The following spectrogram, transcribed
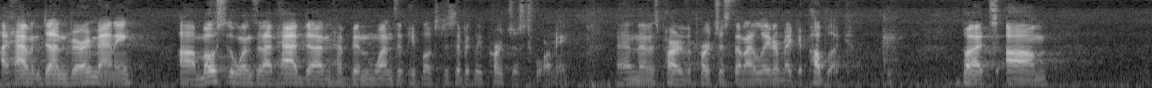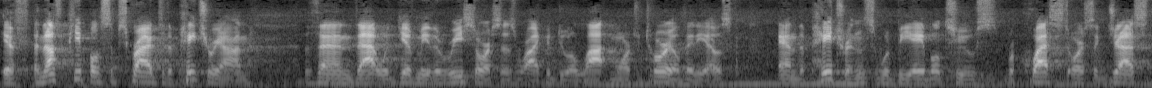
I haven't done very many. Uh, most of the ones that I've had done have been ones that people have specifically purchased for me. And then as part of the purchase, then I later make it public. But um, if enough people subscribe to the Patreon, then that would give me the resources where I could do a lot more tutorial videos. And the patrons would be able to request or suggest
